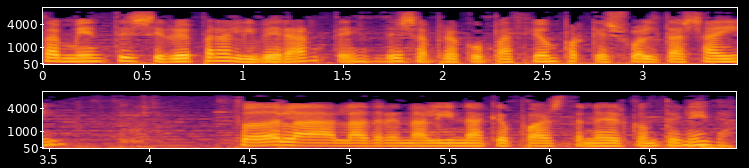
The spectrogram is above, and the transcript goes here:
también te sirve para liberarte de esa preocupación porque sueltas ahí toda la, adrenalina que puedas tener contenida.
